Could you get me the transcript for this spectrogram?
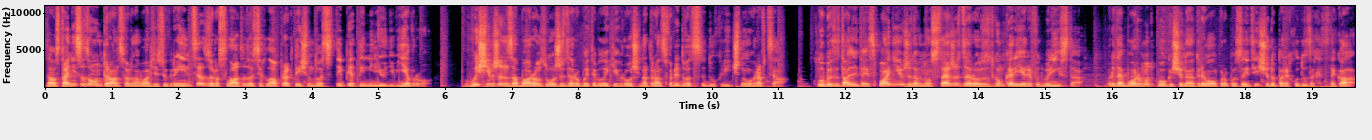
За останній сезон трансферна вартість українця зросла та досягла практично 25 мільйонів євро. Вишні вже незабаром зможуть заробити великі гроші на трансфері 22-річного гравця. Клуби з Італії та Іспанії вже давно стежать за розвитком кар'єри футболіста. Проте Бормут поки що не отримав пропозицій щодо переходу захисника.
